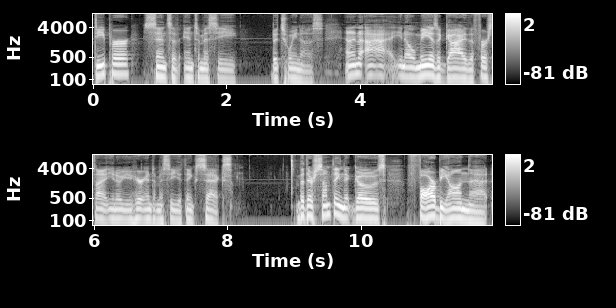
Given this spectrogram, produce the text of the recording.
deeper sense of intimacy between us. And I, I, you know, me as a guy, the first time, you know, you hear intimacy, you think sex. But there's something that goes far beyond that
